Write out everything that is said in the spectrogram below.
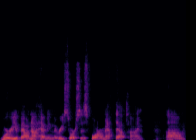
worry about not having the resources for them at that time. Um,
